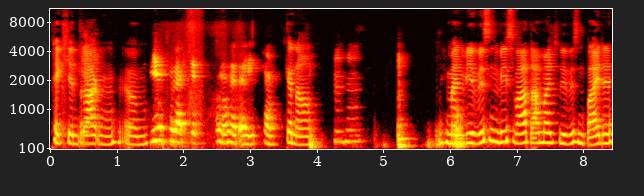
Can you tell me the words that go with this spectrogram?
Päckchen ja. tragen. Ähm, wir vielleicht jetzt noch nicht erlebt haben. Genau. Mhm. Ich meine, wir wissen, wie es war damals, wir wissen beide,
